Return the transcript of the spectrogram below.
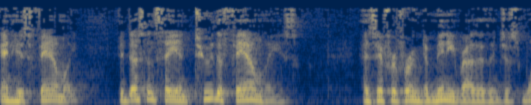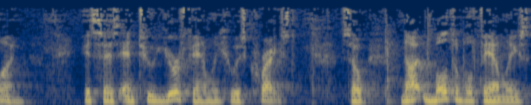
and his family. It doesn't say and to the families, as if referring to many rather than just one. It says and to your family who is Christ. So not multiple families,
